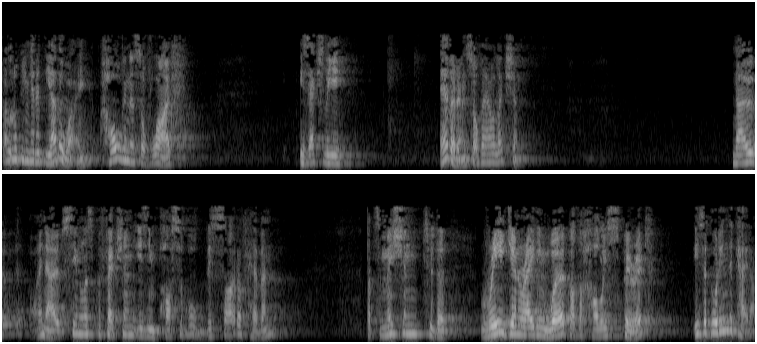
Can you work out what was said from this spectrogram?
But looking at it the other way, holiness of life is actually evidence of our election. No, I know sinless perfection is impossible this side of heaven, but submission to the regenerating work of the Holy Spirit is a good indicator.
